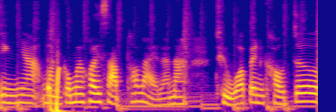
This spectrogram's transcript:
ริง ๆ เนี่ยมันก็ไม่ค่อยซับเท่าไหร่แล้วนะถือว่าเป็น culture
